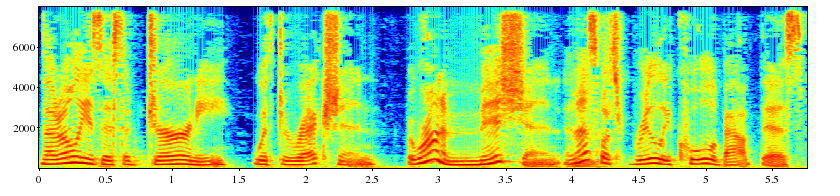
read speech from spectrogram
not only is this a journey with direction, but we're on a mission. And that's what's really cool about this.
